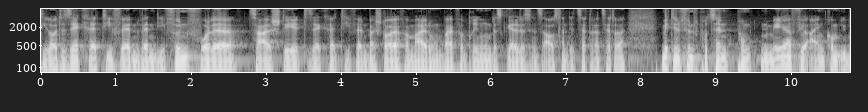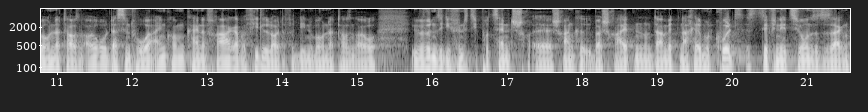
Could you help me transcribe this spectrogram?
die Leute sehr kreativ werden, wenn die fünf vor der Zahl steht, sehr kreativ werden bei Steuervermeidung, bei Verbringung des Geldes ins Ausland etc. etc. Mit den fünf Prozentpunkten mehr für Einkommen über 100.000 Euro. Das sind hohe Einkommen, keine Frage, aber viele Leute verdienen über 100.000 Euro. Würden sie die 50 Prozent Schranke überschreiten und damit nach Helmut Kohls Definition sozusagen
